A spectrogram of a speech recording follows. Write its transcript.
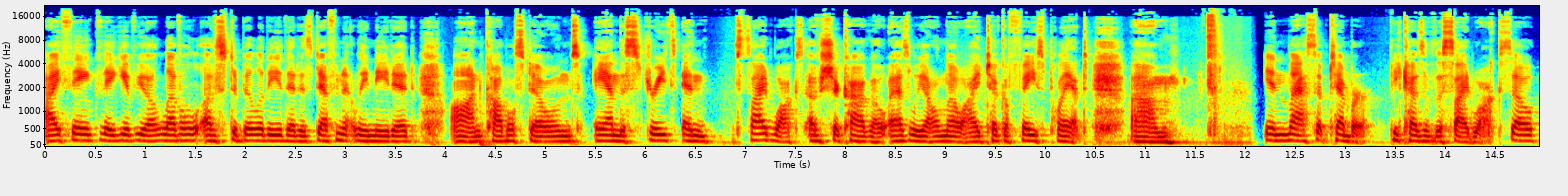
I think they give you a level of stability that is definitely needed on cobblestones and the streets and sidewalks of Chicago. As we all know, I took a face plant. Um, in last September because of the sidewalk. So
